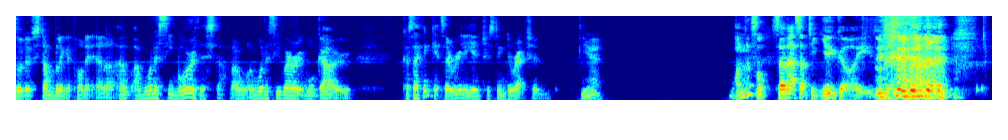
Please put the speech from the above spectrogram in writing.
sort of stumbling upon it. And I, I want to see more of this stuff. I, want to see where it will go because I think it's a really interesting direction. yeah. Wonderful. So that's up to you guys.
